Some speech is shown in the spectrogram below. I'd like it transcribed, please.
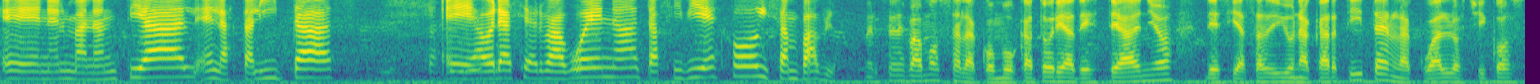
en el manantial, en las talitas, eh, ahora Yerba Buena, Tafí Viejo y San Pablo. Mercedes, vamos a la convocatoria de este año. Decías, hay una cartita en la cual los chicos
